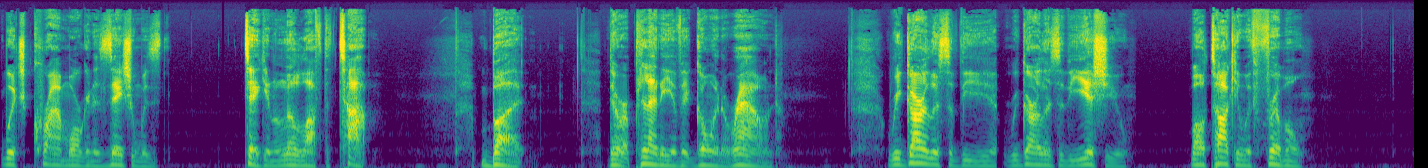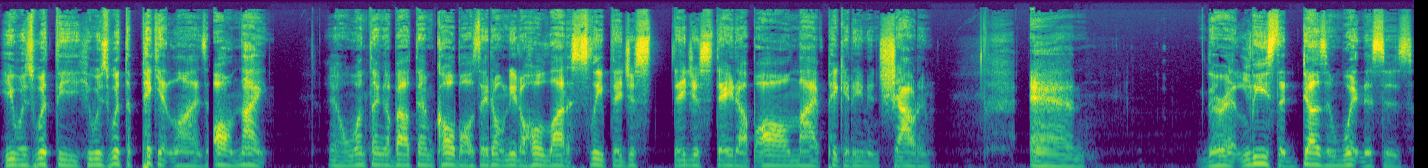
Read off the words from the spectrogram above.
which crime organization was taking a little off the top. But there were plenty of it going around. Regardless of the regardless of the issue, while talking with Fribble, he was with the he was with the picket lines all night. You know, one thing about them kobolds, they don't need a whole lot of sleep. They just they just stayed up all night picketing and shouting. And there are at least a dozen witnesses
